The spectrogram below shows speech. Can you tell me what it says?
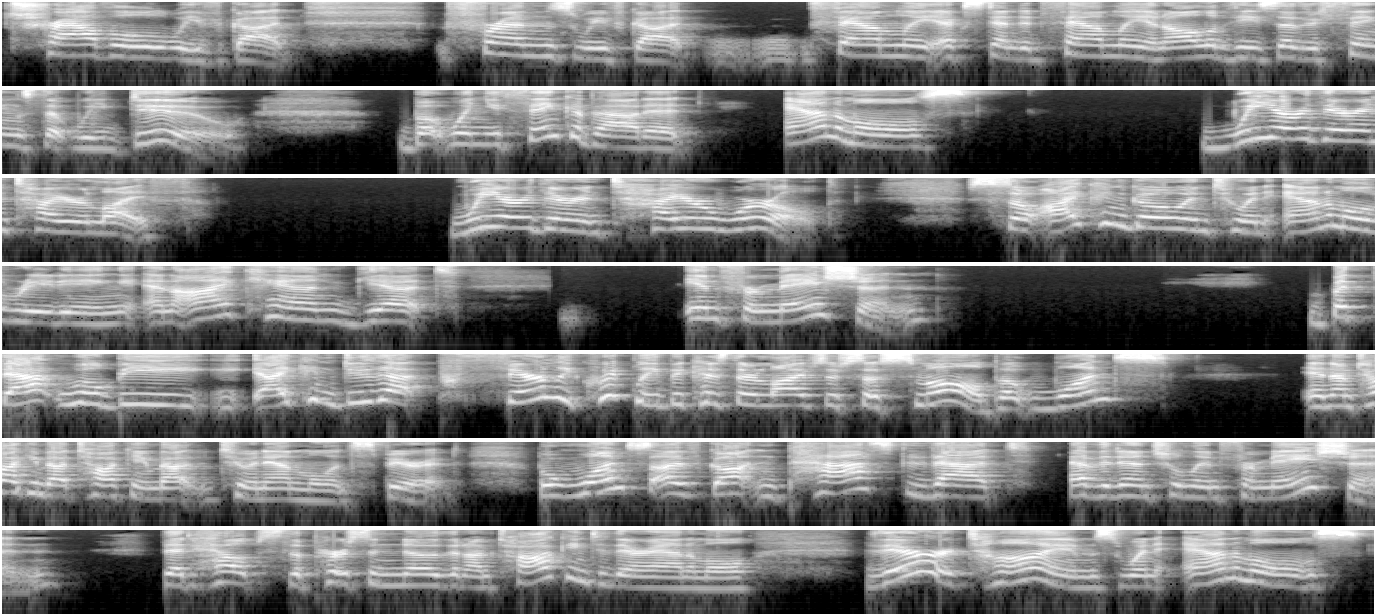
travel we've got friends we've got family extended family and all of these other things that we do but when you think about it animals we are their entire life we are their entire world. So I can go into an animal reading and I can get information, but that will be, I can do that fairly quickly because their lives are so small. But once, and I'm talking about talking about to an animal in spirit, but once I've gotten past that evidential information that helps the person know that I'm talking to their animal, there are times when animals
